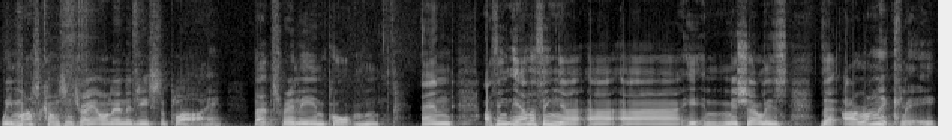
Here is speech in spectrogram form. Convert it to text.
we must concentrate on energy supply. That's really important. And I think the other thing, uh, uh, uh, Michelle, is that ironically,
